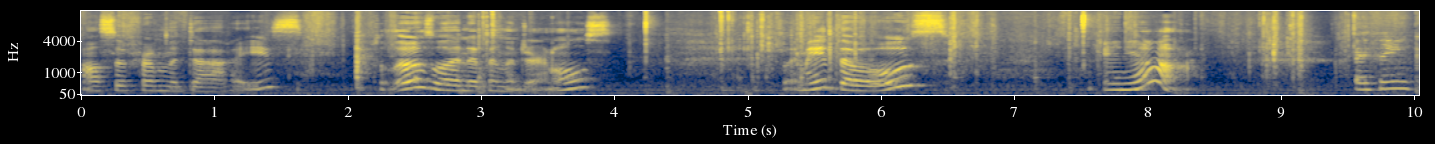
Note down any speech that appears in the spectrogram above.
also from the dies. So those will end up in the journals. So I made those, and yeah. I think,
